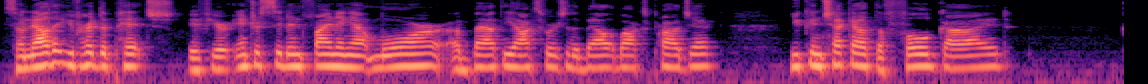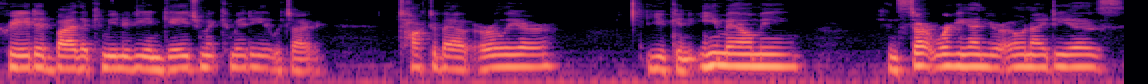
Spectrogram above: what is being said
So now that you've heard the pitch, if you're interested in finding out more about the Oxford to the Ballot Box project, you can check out the full guide created by the Community Engagement Committee, which I talked about earlier. You can email me. You can start working on your own ideas.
